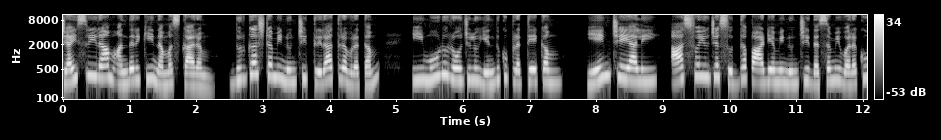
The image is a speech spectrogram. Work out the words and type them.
జై శ్రీరామ్ అందరికీ నమస్కారం. దుర్గాష్టమి నుంచి త్రిరాత్ర వ్రతం ఈ మూడు రోజులు ఎందుకు ప్రత్యేకం? ఏం చేయాలి? ఆశ్వయుజ శుద్ధ పాడ్యమి నుంచి దశమి వరకు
